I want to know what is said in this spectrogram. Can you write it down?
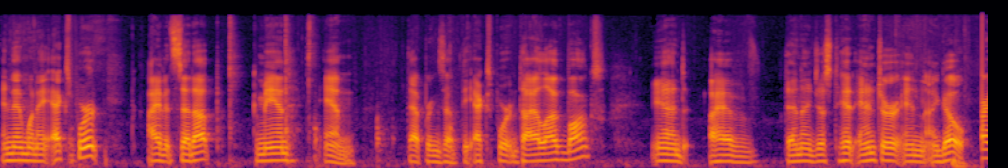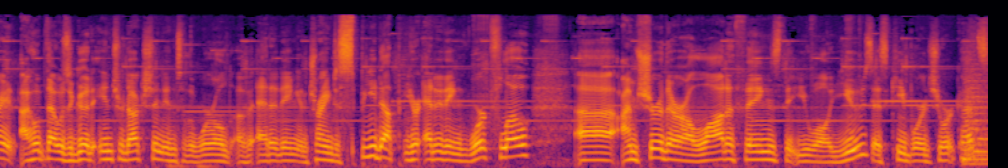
And then when I export, I have it set up, Command M. That brings up the export dialog box and I have then I just hit enter and I go. All right, I hope that was a good introduction into the world of editing and trying to speed up your editing workflow. Uh, I'm sure there are a lot of things that you all use as keyboard shortcuts,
